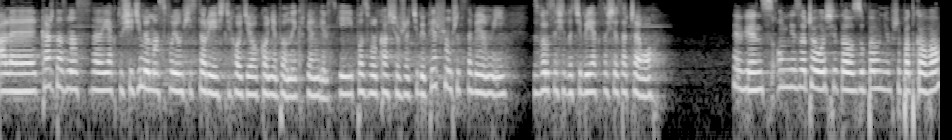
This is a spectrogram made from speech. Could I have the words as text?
Ale każda z nas, e, jak tu siedzimy, ma swoją historię, jeśli chodzi o konie pełnej krwi angielskiej. I pozwól, Kasiu, że Ciebie pierwszą przedstawiam i zwrócę się do Ciebie, jak to się zaczęło. Więc u mnie zaczęło się to zupełnie przypadkowo.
